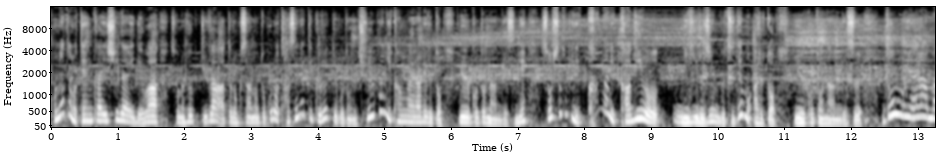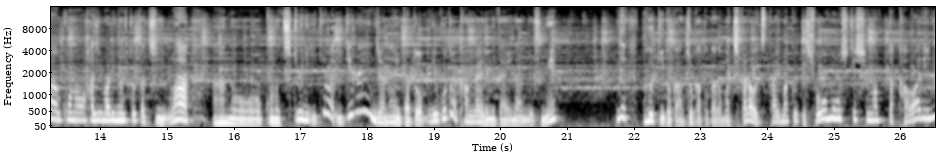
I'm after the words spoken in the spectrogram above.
この後の展開次第では、その復帰がアトロクさんのところを訪ねてくるっていうことも十分に考えられるということなんですね。そうした時にかなり鍵を握る人物でもあるということなんです。どまあ、この始まりの人たちは、あの、この地球にいてはいけないんじゃないかということを考えるみたいなんですね。で、フッキーとかジョカとかがま力を使いまくって消耗してしまった代わりに、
